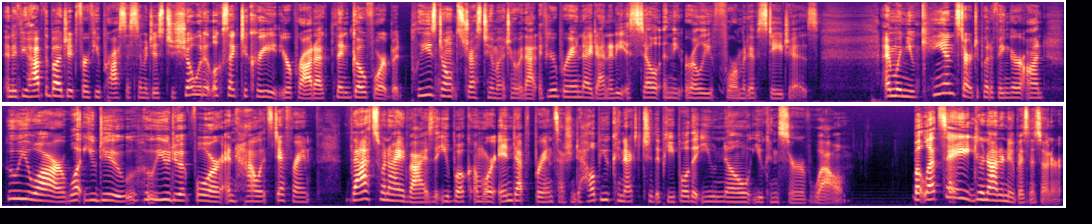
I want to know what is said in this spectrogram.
And if you have the budget for a few process images to show what it looks like to create your product, then go for it. But please don't stress too much over that if your brand identity is still in the early formative stages. And when you can start to put a finger on who you are, what you do, who you do it for, and how it's different, that's when I advise that you book a more in depth brand session to help you connect to the people that you know you can serve well. But let's say you're not a new business owner,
